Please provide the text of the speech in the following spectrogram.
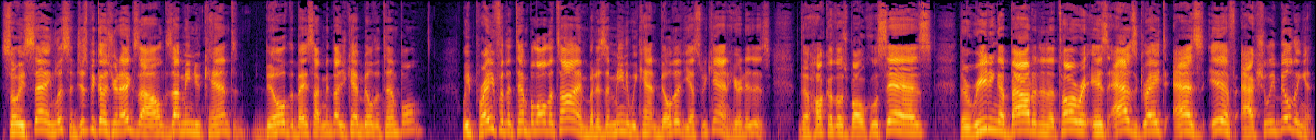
So he's saying, listen, just because you're in exile, does that mean you can't build the Beis Hamikdash? You can't build the temple? We pray for the temple all the time, but does it mean we can't build it? Yes, we can. Here it is. The Hakadosh Baruch Hu says the reading about it in the Torah is as great as if actually building it.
